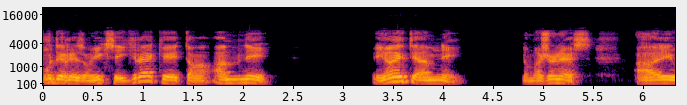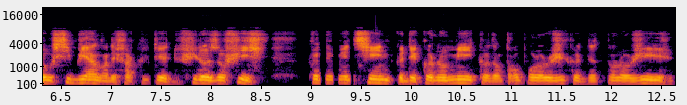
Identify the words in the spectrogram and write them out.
pour des raisons X et Y, étant amené, ayant été amené dans ma jeunesse à aller aussi bien dans des facultés de philosophie que de médecine, que d'économie, que d'anthropologie, que d'ethnologie,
